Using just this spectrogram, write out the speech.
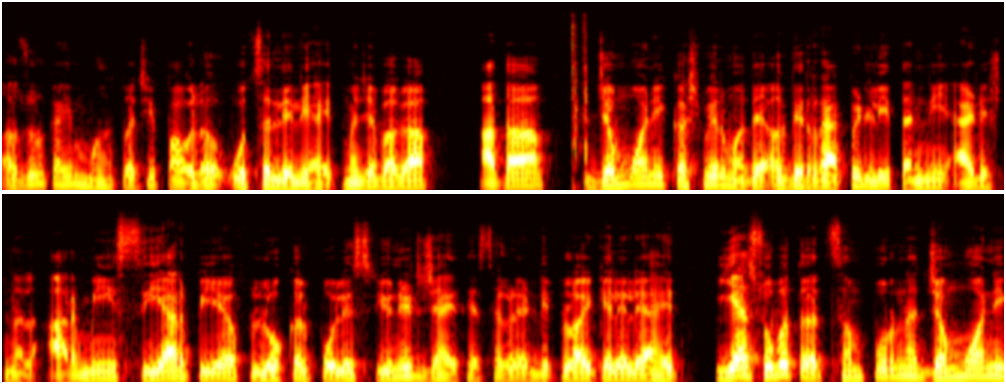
अजून काही महत्त्वाची पावलं उचललेली आहेत. म्हणजे बघा आता जम्मू आणि काश्मीरमध्ये अगदी रॅपिडली त्यांनी additional army C R P F local police unit जे आहेत हे सगळे डिप्लॉय केलेले आहेत. यासोबतच संपूर्ण जम्मू आणि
